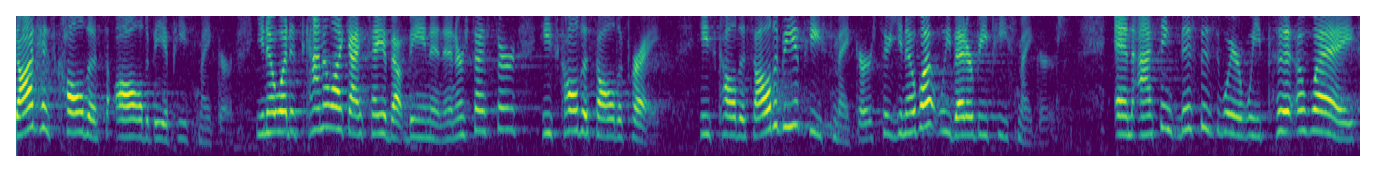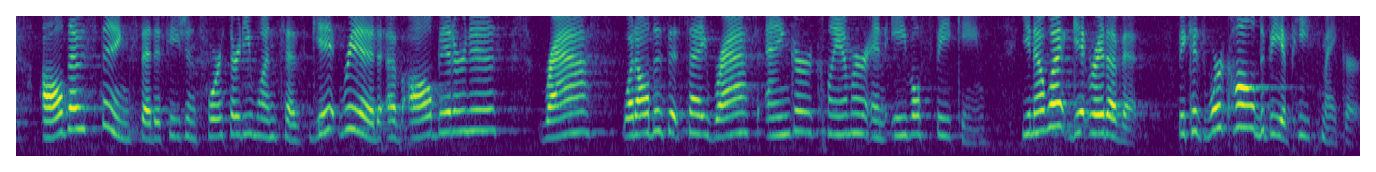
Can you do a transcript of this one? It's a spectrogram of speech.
God has called us all to be a peacemaker. You know what? It's kind of like I say about being an intercessor. He's called us all to pray. He's called us all to be a peacemaker. So you know what? We better be peacemakers. And I think this is where we put away all those things that Ephesians 4:31 says, get rid of all bitterness, wrath, what all does it say? Wrath, anger, clamor, and evil speaking. You know what? Get rid of it. Because we're called to be a peacemaker.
